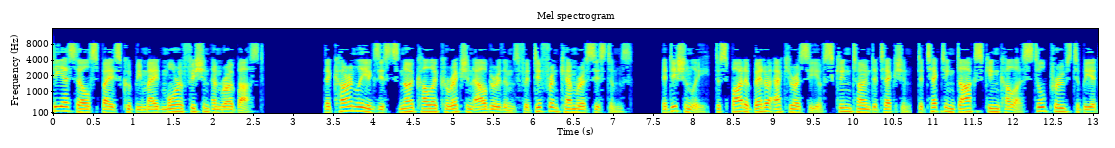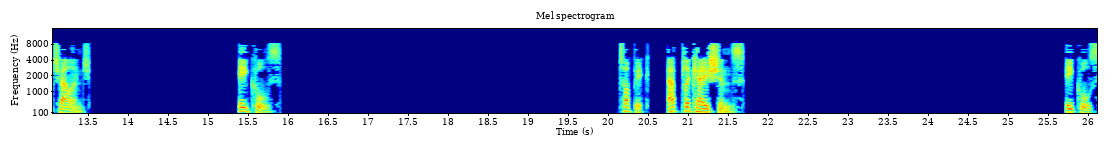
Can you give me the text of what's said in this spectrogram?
TSL space could be made more efficient and robust. There currently exists no color correction algorithms for different camera systems. Additionally, despite a better accuracy of skin tone detection, detecting dark skin color still proves to be a challenge. Topic: Applications. Equals.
